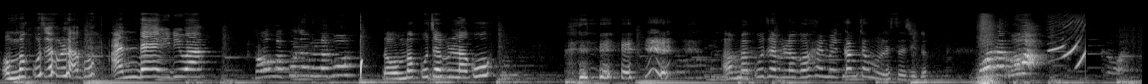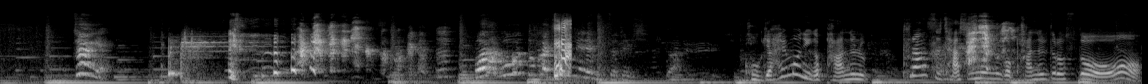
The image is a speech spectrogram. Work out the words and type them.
엄마 꽂아보려고? 안 돼, 이리 와. 너 엄마 꽂아보려고? 너 엄마 꽂아보려고? 엄마 꽂아보려고 할머니 깜짝 놀랐어 지금. 뭐라고? 조용히 해 뭐라고? 똑같이 있어 저 새끼가 거기 할머니가 바늘 프랑스 자수 넣는 거 바늘 들었어.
